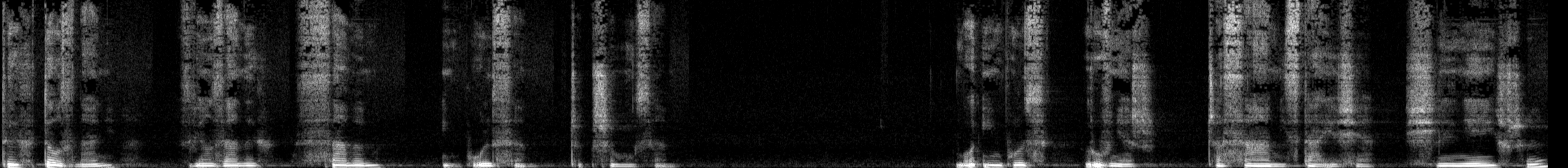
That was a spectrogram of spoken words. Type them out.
tych doznań związanych z samym impulsem czy przymusem. Bo impuls również czasami staje się silniejszy,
